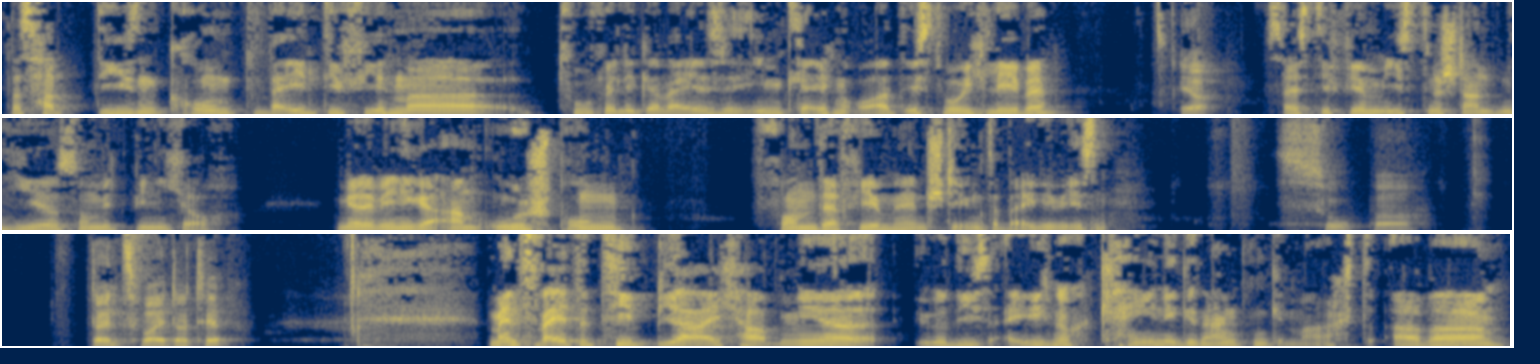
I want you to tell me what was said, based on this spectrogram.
Das hat diesen Grund, weil die Firma zufälligerweise im gleichen Ort ist, wo ich lebe. Ja. Das heißt, die Firma ist entstanden hier, somit bin ich auch mehr oder weniger am Ursprung von der Firmenentstehung dabei gewesen. Super. Dein zweiter Tipp? Mein zweiter Tipp, ja, ich habe mir über dies eigentlich noch keine Gedanken gemacht, aber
